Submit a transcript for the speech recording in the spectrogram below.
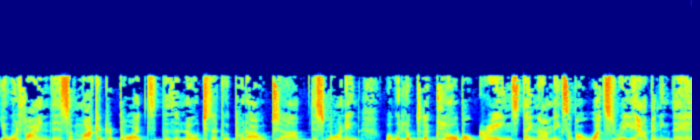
You will find there's a market report. There's a note that we put out uh, this morning where we looked at the global grains dynamics about what's really happening there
